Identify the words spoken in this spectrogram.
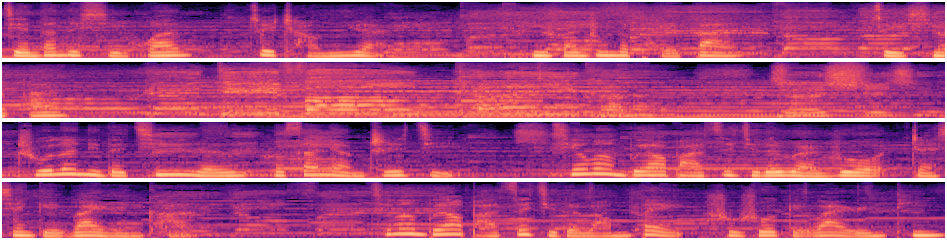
简单的喜欢最长远，平凡中的陪伴最心安。除了你的亲人和三两知己，千万不要把自己的软弱展现给外人看，千万不要把自己的狼狈述说给外人听，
